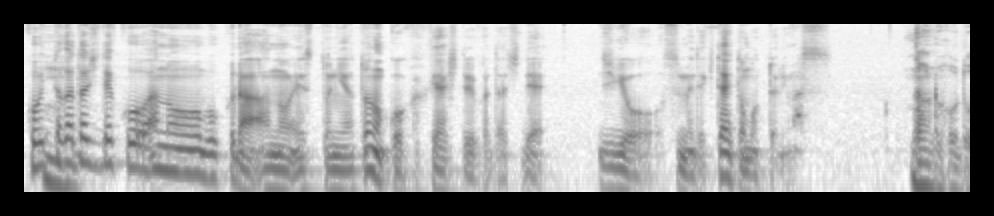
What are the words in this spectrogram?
こういった形でこう、あの僕らあのエストニアとのこう駆け足という形で事業を進めていきたいと思っております。なるほど。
